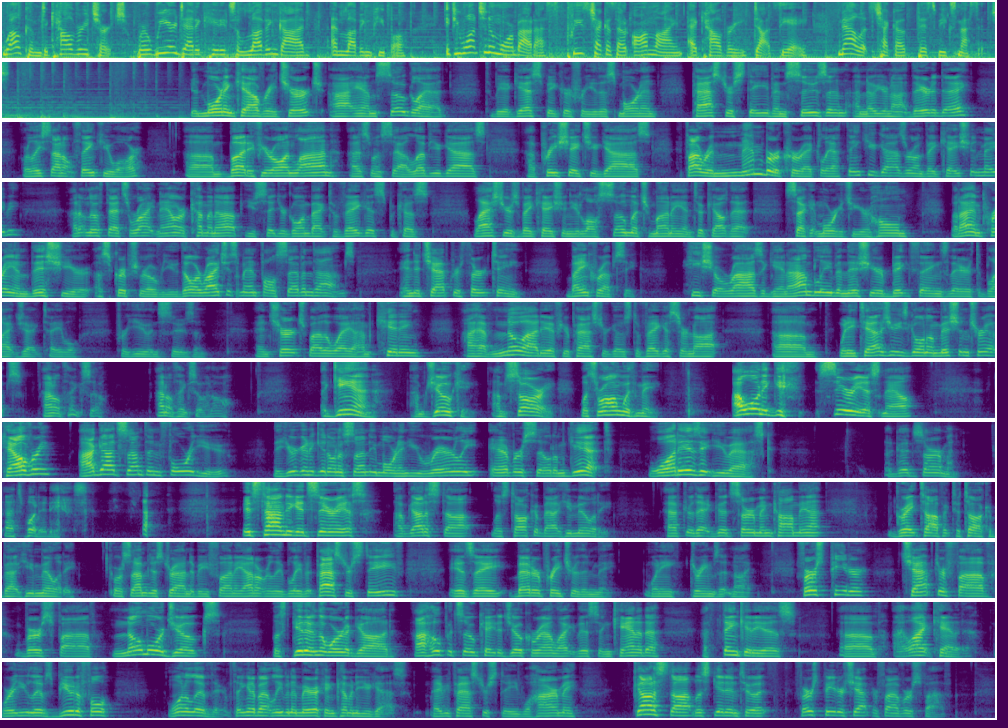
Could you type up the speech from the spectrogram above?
Welcome to Calvary Church, where we are dedicated to loving God and loving people. If you want to know more about us, please check us out online at calvary.ca. Now let's check out this week's message. Good morning, Calvary Church. I am so glad to be a guest speaker for you this morning. Pastor Steve and Susan, I know you're not there today, or at least I don't think you are. Um, but if you're online, I just want to say I love you guys. I appreciate you guys. If I remember correctly, I think you guys are on vacation maybe. I don't know if that's right now or coming up. You said you're going back to Vegas because last year's vacation you lost so much money and took out that second mortgage of your home. But I am praying this year a scripture over you. Though a righteous man falls seven times into chapter 13, bankruptcy, he shall rise again. I'm believing this year big things there at the blackjack table for you and Susan. And church, by the way, I'm kidding. I have no idea if your pastor goes to Vegas or not. Um, when he tells you he's going on mission trips, I don't think so. I don't think so at all. Again, I'm joking. I'm sorry. What's wrong with me? I want to get serious now. Calvary, I got something for you that you're going to get on a Sunday morning you rarely ever seldom get. What is it, you ask? A good sermon. That's what it is. it's time to get serious. I've got to stop. Let's talk about humility. After that good sermon comment, great topic to talk about humility. Of course, I'm just trying to be funny. I don't really believe it. Pastor Steve is a better preacher than me when he dreams at night. 1 Peter chapter 5, verse 5. No more jokes. Let's get in the Word of God. I hope it's okay to joke around like this in Canada. I think it is. Uh, I like Canada. Where you live is beautiful want to live there. I'm thinking about leaving America and coming to you guys. Maybe Pastor Steve will hire me. Got to stop. Let's get into it. 1 Peter chapter 5 verse 5.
